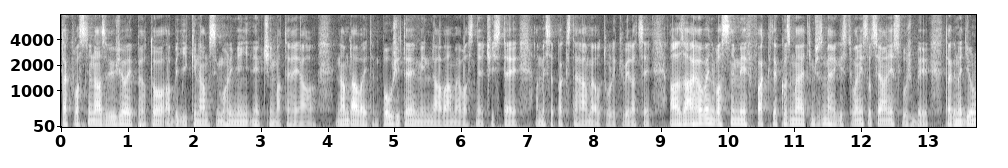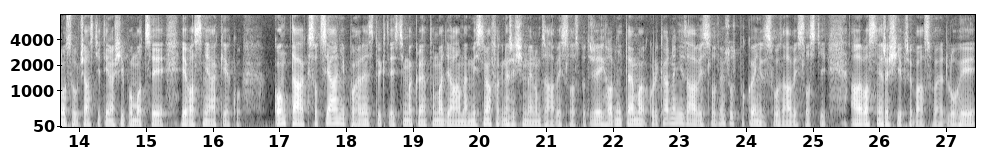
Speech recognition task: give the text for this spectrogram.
tak vlastně nás využívají proto, aby díky nám si mohli měnit někčí materiál. Nám dávají ten použitý, my jim dáváme vlastně čistý a my se pak staráme o tu likvidaci. Ale zároveň vlastně my fakt jako jsme, tím, že jsme registrovaní sociální služby, tak nedílnou součástí ty naší pomoci je vlastně nějaký jako kontakt, sociální poradenství, které s těma klientama děláme. My s nimi fakt neřešíme jenom závislost, protože jejich hlavní téma kolikrát není závislost, oni jsou spokojení se svou závislostí, ale vlastně řeší třeba svoje dluhy,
